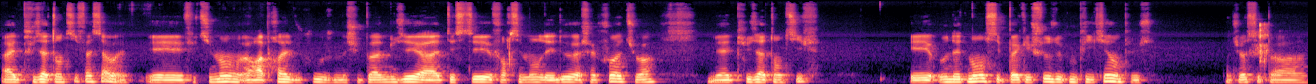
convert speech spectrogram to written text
à être plus attentif à ça, ouais. Et effectivement, alors après, du coup, je me suis pas amusé à tester forcément les deux à chaque fois, tu vois, mais à être plus attentif. Et honnêtement, c'est pas quelque chose de compliqué en plus. Tu vois, c'est pas.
